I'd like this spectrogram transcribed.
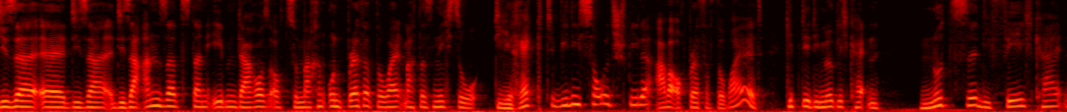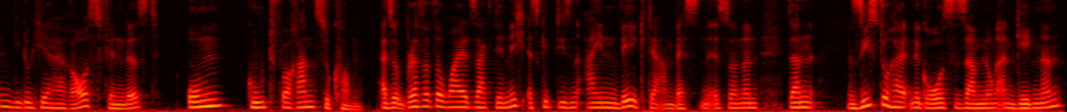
dieser, äh, dieser, dieser Ansatz dann eben daraus auch zu machen, und Breath of the Wild macht das nicht so direkt wie die Souls-Spiele, aber auch Breath of the Wild gibt dir die Möglichkeiten, nutze die Fähigkeiten, die du hier herausfindest, um gut voranzukommen. Also Breath of the Wild sagt dir nicht, es gibt diesen einen Weg, der am besten ist, sondern dann siehst du halt eine große Sammlung an Gegnern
